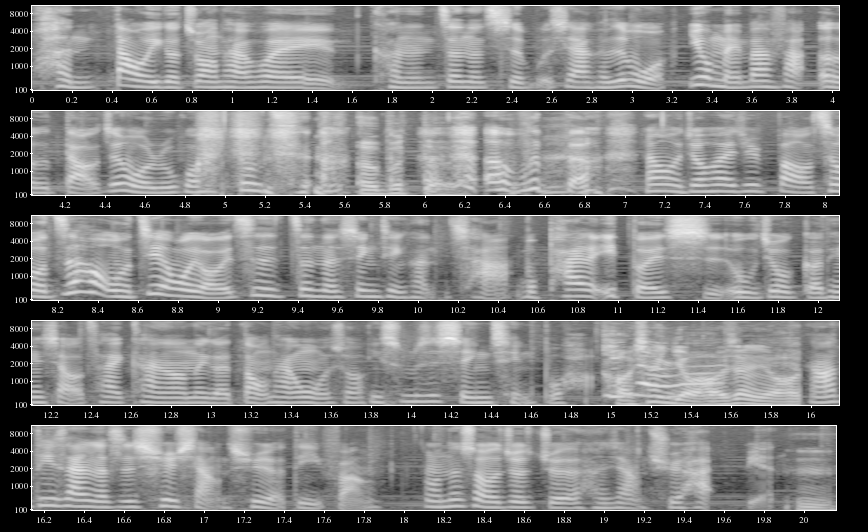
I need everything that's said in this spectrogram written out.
很到一个状态，会可能真的吃不下，可是我又没办法饿到，就是我如果肚子饿 不得，饿不得，然后我就会去暴吃。我之后我记得我有一次真的心情很差，我拍了一堆食物，就隔天小蔡看到那个动态问我说：“你是不是心情不好？”好像有，好像有。然后第三个是去想去的地方，我那时候就觉得很想去海边。嗯，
